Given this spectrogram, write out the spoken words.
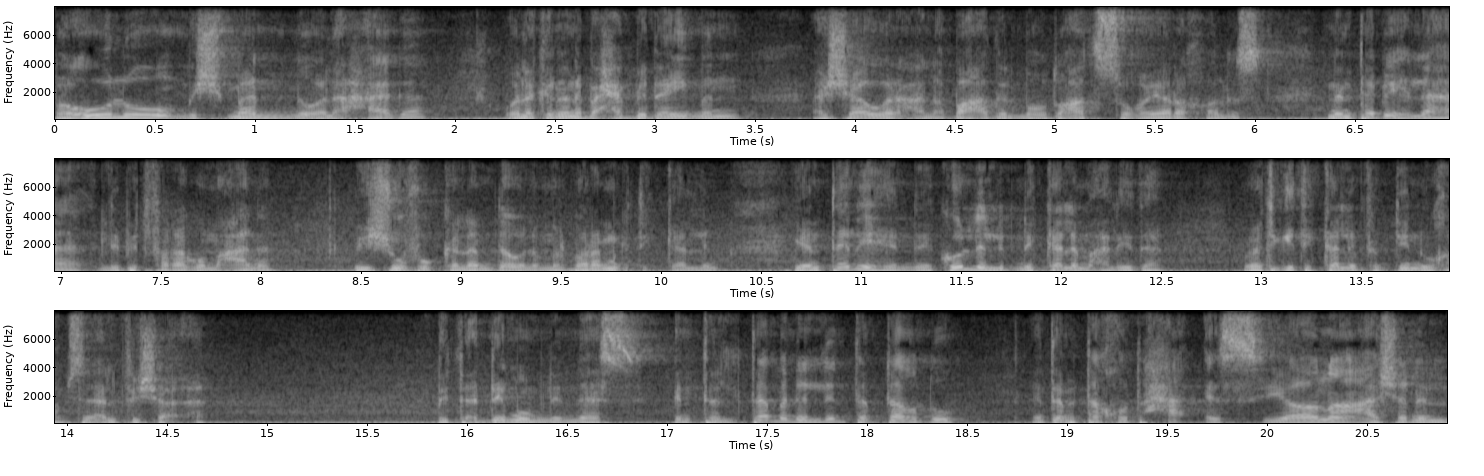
بقوله مش من ولا حاجة ولكن أنا بحب دايما أشاور على بعض الموضوعات الصغيرة خالص ننتبه لها اللي بيتفرجوا معانا بيشوفوا الكلام ده ولما البرامج تتكلم ينتبه إن كل اللي بنتكلم عليه ده لما تيجي تتكلم في 250 ألف شقة بتقدمهم للناس. انت الثمن اللي انت بتاخده انت بتاخد حق الصيانة عشان ال...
